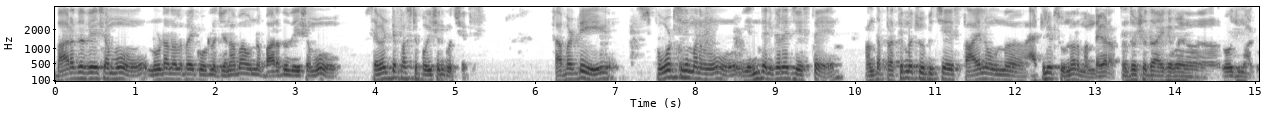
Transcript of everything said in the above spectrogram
భారతదేశము నూట నలభై కోట్ల జనాభా ఉన్న భారతదేశము సెవెంటీ ఫస్ట్ పొజిషన్కి వచ్చేది. కాబట్టి స్పోర్ట్స్ని మనము ఎంత ఎంకరేజ్ చేస్తే అంత ప్రతిభ చూపించే స్థాయిలో ఉన్న అథ్లీట్స్ ఉన్నారు మన దగ్గర. సంతోషదాయకమైన రోజు మాకు.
